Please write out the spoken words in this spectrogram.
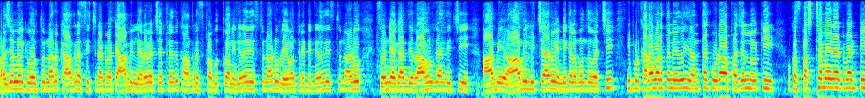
ప్రజల్లోకి వెళ్తున్నారు. కాంగ్రెస్ ఇచ్చినటువంటి హామీలు నెరవేర్చట్లేదు. కాంగ్రెస్ ప్రభుత్వాన్ని నిలదీస్తున్నాడు. రేవంత్ రెడ్డి నిలదీస్తున్నాడు. సోనియా గాంధీ రాహుల్ గాంధీ ఇచ్చి హామీ హామీలు ఇచ్చారు. ఎన్నికల ముందు వచ్చి ఇప్పుడు కనబడతలేదు. ఇదంతా కూడా ప్రజల్లోకి ఒక స్పష్టమైనటువంటి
